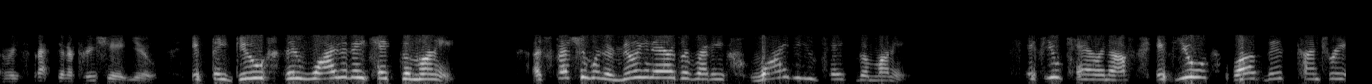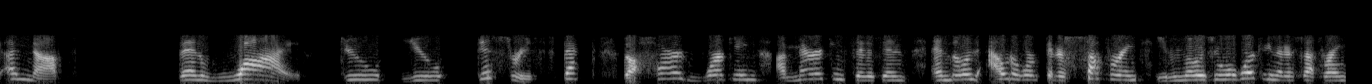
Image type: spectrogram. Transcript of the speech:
and respect and appreciate you. If they do, then why do they take the money? Especially when they're millionaires already, why do you take the money? If you care enough, if you love this country enough, then why do you disrespect the hard-working American citizens and those out of work that are suffering, even those who are working that are suffering,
